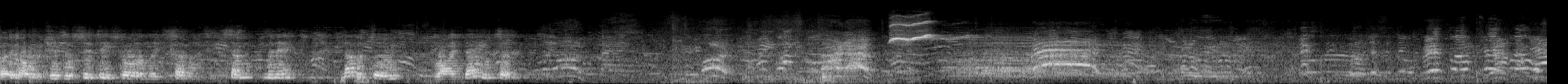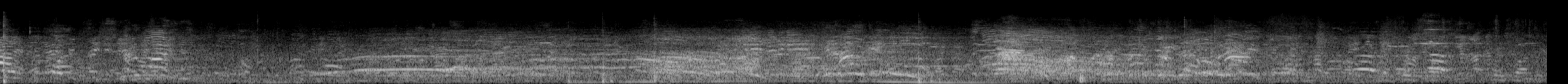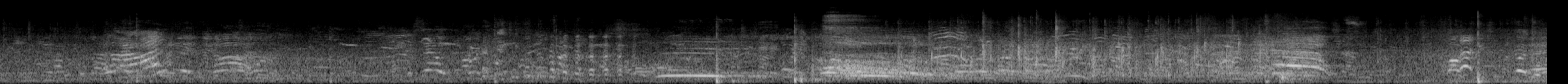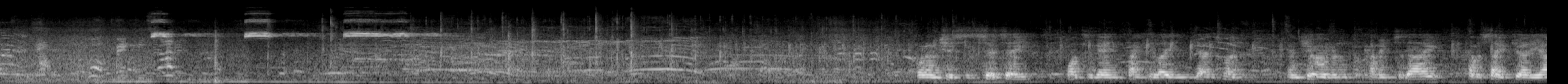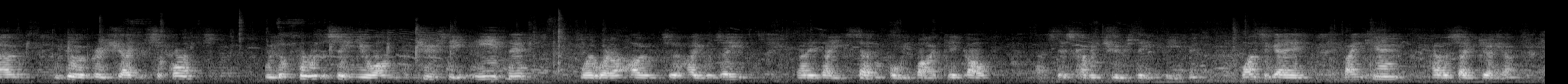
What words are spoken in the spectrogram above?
Goal for Chichester City scored on the 77th minute, number 2, Ryan Davidson. Manchester City, once again, thank you ladies and gentlemen and children for coming today. Have a safe journey home. We do appreciate your support. We look forward to seeing you on Tuesday evening where we're at home to Haywards Heath. That is a 7.45 kick-off. That's this coming Tuesday evening. Once again, thank you. Have a safe journey home.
